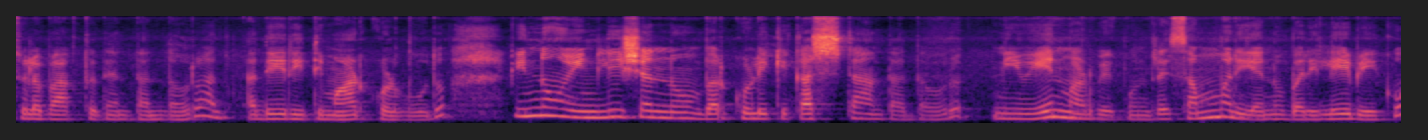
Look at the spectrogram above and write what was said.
ಸುಲಭ ಆಗ್ತದೆ ಅಂತಂದವರು ಅದು, ಅದೇ ರೀತಿ ಮಾಡ್ಕೊಳ್ಬೋದು. ಇನ್ನು ಇಂಗ್ಲೀಷನ್ನು ಬರ್ಕೊಳ್ಳಿಕ್ಕೆ ಕಷ್ಟ ಅಂತಾದವರು ನೀವು ಏನು ಮಾಡಬೇಕು ಅಂದರೆ ಸಮ್ಮರಿಯನ್ನು ಬರೀಲೇಬೇಕು.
